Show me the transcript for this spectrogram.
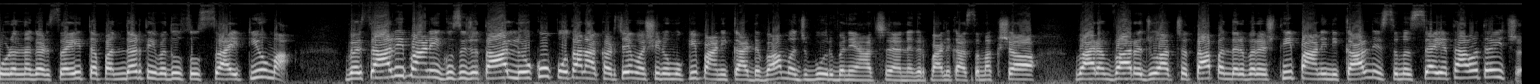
ખોડલનગર સહિત પંદરથી વધુ સોસાયટીઓમાં વરસાદી પાણી ઘૂસી જતા લોકો પોતાના ખર્ચે મશીનો મૂકી પાણી કાઢવા મજબૂર બન્યા છે. નગરપાલિકા સમક્ષ વારંવાર રજૂઆત છતાં પંદર વર્ષથી પાણી નિકાલની સમસ્યા યથાવત રહી છે.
